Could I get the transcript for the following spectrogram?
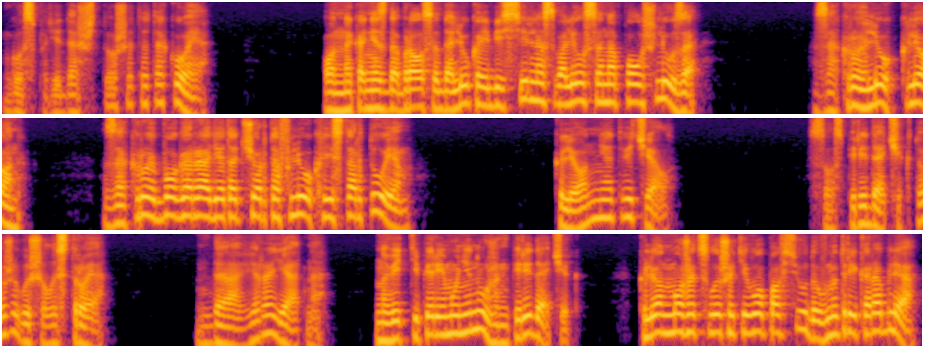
Господи, да что ж это такое? Он наконец добрался до люка и бессильно свалился на пол шлюза. «Закрой люк, клен!» «Закрой, бога ради, этот чертов люк и стартуем!» Клен не отвечал. СОС-передатчик тоже вышел из строя? Да, вероятно. Но ведь теперь ему не нужен передатчик. Клен может слышать его повсюду, внутри корабля,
